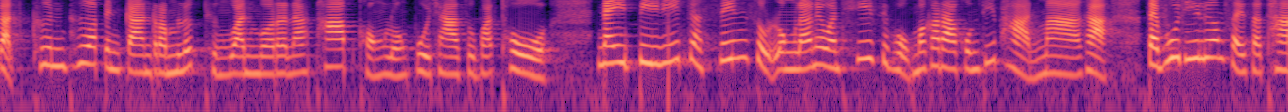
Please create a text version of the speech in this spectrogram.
จัดขึ้นเพื่อเป็นการรำลึกถึงวันมรณภาพของหลวงปู่ชาสุพัทโท ในปีนี้จะสิ้นสุดลงแล้วในวันที่ 16 มกราคมที่ผ่านมาค่ะ แต่ผู้ที่เลื่อมใสศรัทธา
